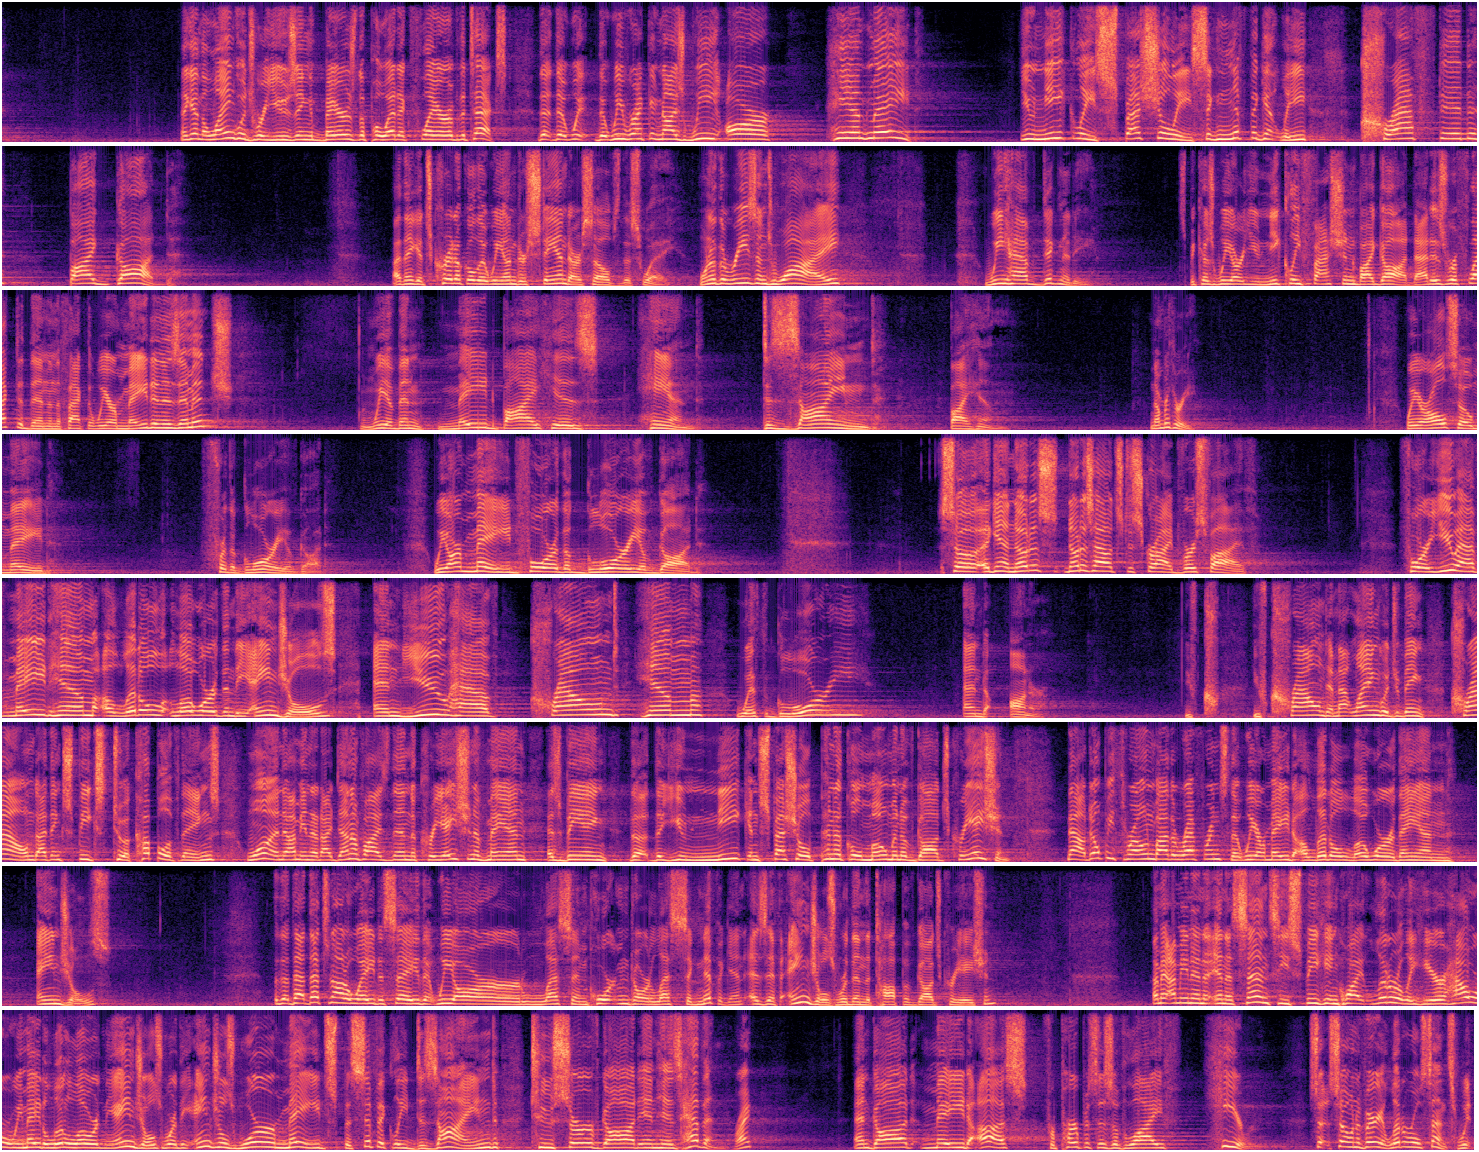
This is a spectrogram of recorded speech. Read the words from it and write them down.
Again, the language we're using bears the poetic flair of the text that, that, we, that we recognize we are handmade uniquely, specially, significantly crafted by God. I think it's critical that we understand ourselves this way. One of the reasons why we have dignity it's because we are uniquely fashioned by God. That is reflected then in the fact that we are made in His image and we have been made by His hand, designed by Him. Number three, we are also made for the glory of God. We are made for the glory of God. So again, notice, notice how it's described, verse 5. For you have made him a little lower than the angels, and you have crowned him with glory and honor. You've, you've crowned him. That language of being crowned, I think, speaks to a couple of things. One, I mean, it identifies then the creation of man as being the, the unique and special pinnacle moment of God's creation. Now, don't be thrown by the reference that we are made a little lower than angels. That, that, that's not a way to say that we are less important or less significant, as if angels were then the top of God's creation. I mean, I mean in, a, in a sense, he's speaking quite literally here. How are we made a little lower than the angels, where the angels were made specifically designed to serve God in his heaven, right? And God made us for purposes of life here. So, so in a very literal sense, we,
